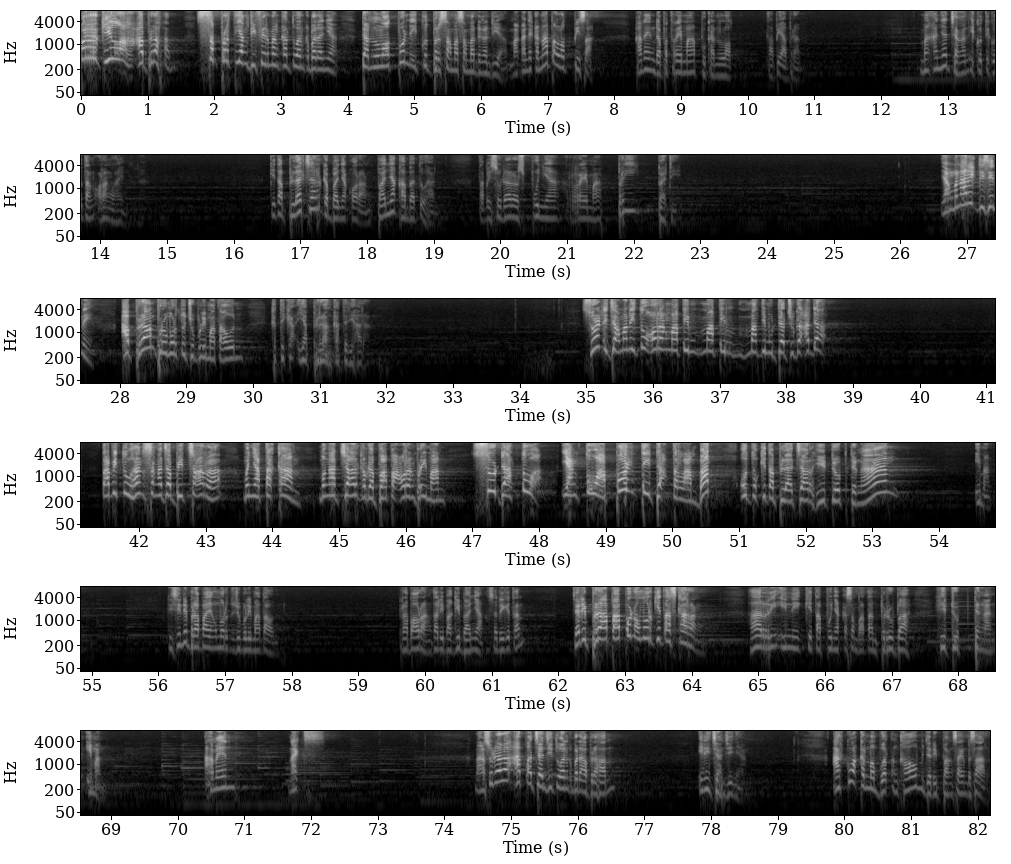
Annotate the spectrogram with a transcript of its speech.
Pergilah Abraham seperti yang difirmankan Tuhan kepadanya. Dan Lot pun ikut bersama-sama dengan dia. Makanya kenapa Lot pisah? Karena yang dapat rema bukan Lot, tapi Abraham. Makanya jangan ikut-ikutan orang lain. Kita belajar ke banyak orang, banyak hamba Tuhan. Tapi saudara harus punya rema pribadi. Yang menarik di sini, Abraham berumur 75 tahun ketika ia berangkat dari Haran. Sudah di zaman itu orang mati mati mati muda juga ada. Tapi Tuhan sengaja bicara, menyatakan, mengajar kepada bapak orang beriman, sudah tua. Yang tua pun tidak terlambat untuk kita belajar hidup dengan iman. Di sini berapa yang umur 75 tahun? Berapa orang? Tadi pagi banyak, sedikit kan? Jadi berapapun umur kita sekarang, hari ini kita punya kesempatan berubah hidup dengan iman. Amin. Next. Nah saudara apa janji Tuhan kepada Abraham? Ini janjinya. Aku akan membuat engkau menjadi bangsa yang besar.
